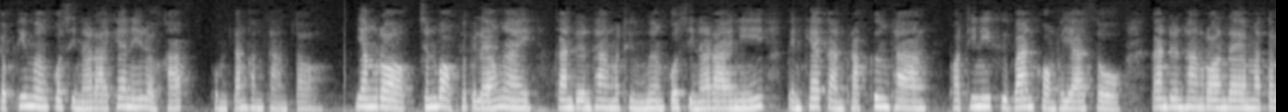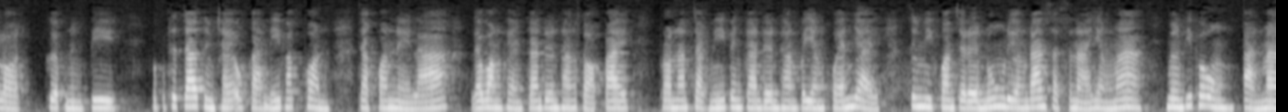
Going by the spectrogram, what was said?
จบที่เมืองโกสินารายแค่นี้เหรอครับ ผมตั้งคำถามต่อยังหรอก ฉันบอกเธอไปแล้วไง การเดินทางมาถึงเมืองโกสินารายนี้ เป็นแค่การพักครึ่งทาง เพราะที่นี่คือบ้านของพญาโศก การเดินทางรอนแรมมาตลอดเกือบหนึ่งปี ระพุทธเจ้าจึงใช้โอกาสนี้พักผ่อนจากความเหนื่อยล้า และวางแผนการเดินทางต่อไป เพราะนับจากนี้เป็นการเดินทางไปยังแคว้นใหญ่ ซึ่งมีความเจริญรุ่งเรืองด้านศาสนาอย่างมาก เมืองที่พระองค์ผ่านมา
